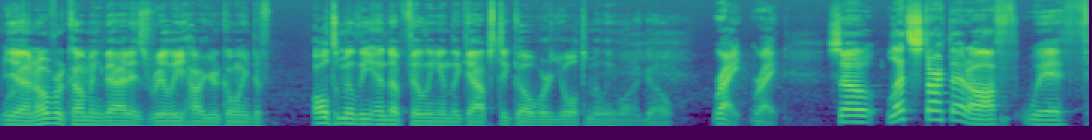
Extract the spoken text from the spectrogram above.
Yeah, and overcoming that is really how you're going to ultimately end up filling in the gaps to go where you ultimately want to go. Right, right. So let's start that off with.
